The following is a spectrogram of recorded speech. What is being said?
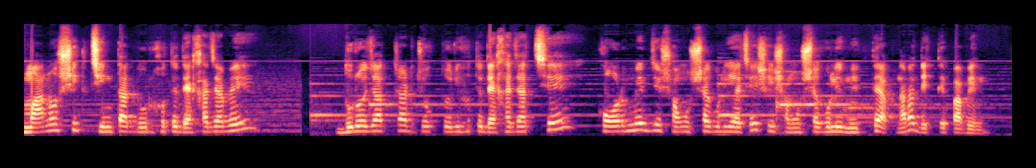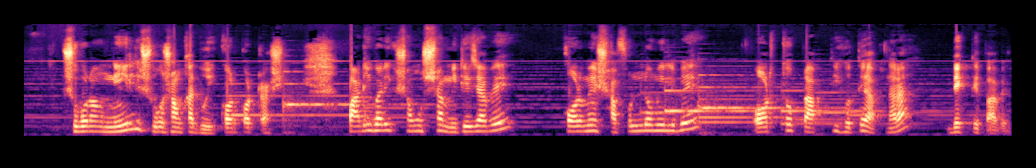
মানসিক চিন্তা দূর হতে দেখা যাবে। দূরযাত্রার যোগ তৈরি হতে দেখা যাচ্ছে। কর্মের যে সমস্যাগুলি আছে, সেই সমস্যাগুলি মিটতে আপনারা দেখতে পাবেন। শুভ রং নীল, শুভ সংখ্যা দুই, কর্কট রাশি। পারিবারিক সমস্যা মিটে যাবে, কর্মে সাফল্য মিলবে, অর্থ প্রাপ্তি হতে আপনারা দেখতে পাবেন।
